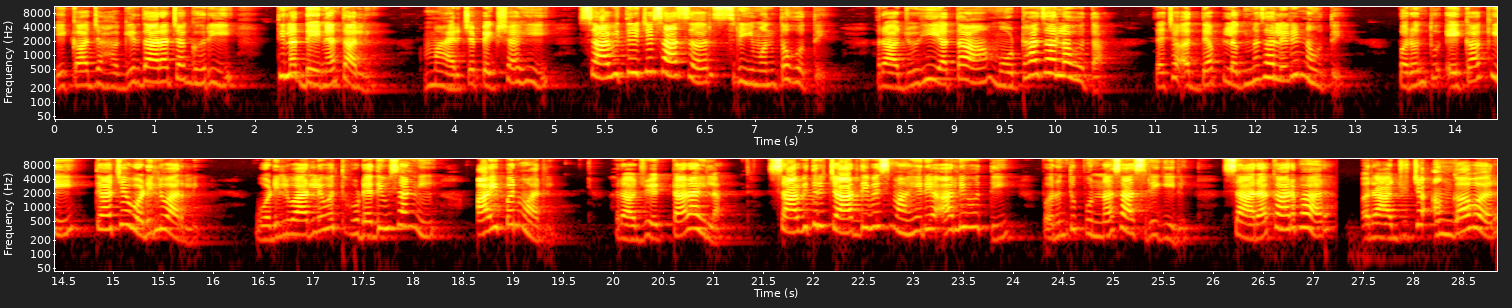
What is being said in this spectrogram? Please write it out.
एका जहागीरदाराच्या घरी तिला देण्यात आली. माहेरच्यापेक्षाही सावित्रीचे सासर श्रीमंत होते. राजूही आता मोठा झाला होता. त्याचे अद्याप लग्न झालेले नव्हते. परंतु एकाकी त्याचे वडील वारले. वडील वारले व थोड्या दिवसांनी आई पण वारली. राजू एकटा राहिला. सावित्री चार दिवस माहेरी आली होती परंतु पुन्हा सासरी गेली. सारा कारभार राजूच्या अंगावर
